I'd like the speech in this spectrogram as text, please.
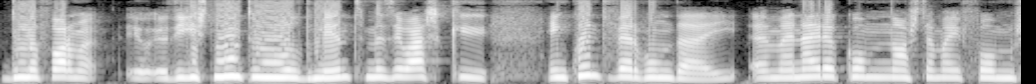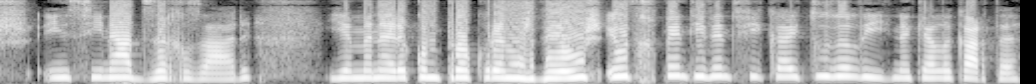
de uma forma, eu, eu digo isto muito humildemente, mas eu acho que enquanto Verbum Dei, a maneira como nós também fomos ensinados a rezar e a maneira como procuramos Deus, eu de repente identifiquei tudo ali naquela carta.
